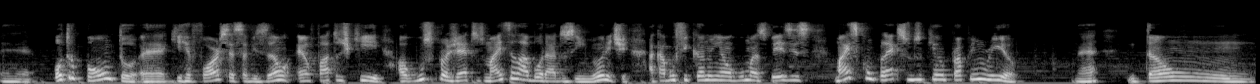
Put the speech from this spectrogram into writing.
É, outro ponto é, que reforça essa visão é o fato de que alguns projetos mais elaborados em Unity acabam ficando em algumas vezes mais complexos do que o próprio Unreal né? Então,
